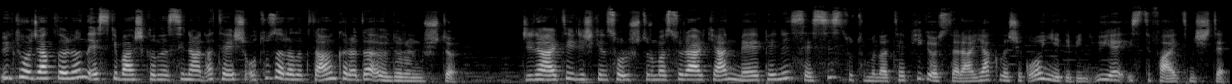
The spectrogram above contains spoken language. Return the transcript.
Ülke Ocakları'nın eski başkanı Sinan Ateş 30 Aralık'ta Ankara'da öldürülmüştü. Cinayete ilişkin soruşturma sürerken MHP'nin sessiz tutumuna tepki gösteren yaklaşık 17 bin üye istifa etmişti.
